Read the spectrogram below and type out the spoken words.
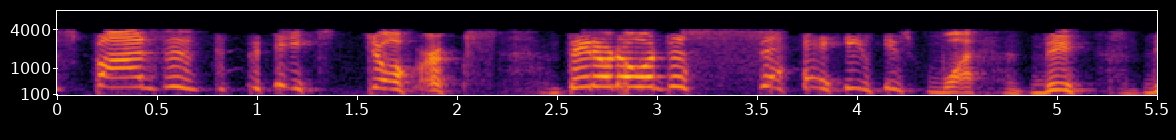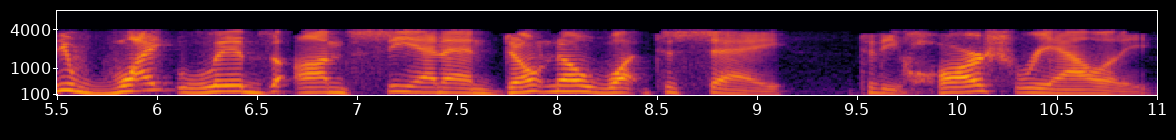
responses to these dorks. They don't know what to say. These what the the white libs on CNN don't know what to say to the harsh reality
